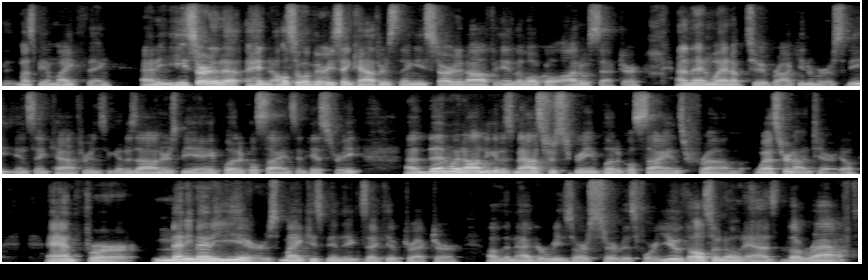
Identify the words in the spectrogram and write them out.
It must be a Mike thing. And he, he started, a, and also a very St. Catharines thing. He started off in the local auto sector and then went up to Brock University in St. Catharines to get his honors BA, political science and history, and then went on to get his master's degree in political science from Western Ontario. And for many, many years, Mike has been the executive director of the Niagara Resource Service for Youth, also known as the RAFT,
